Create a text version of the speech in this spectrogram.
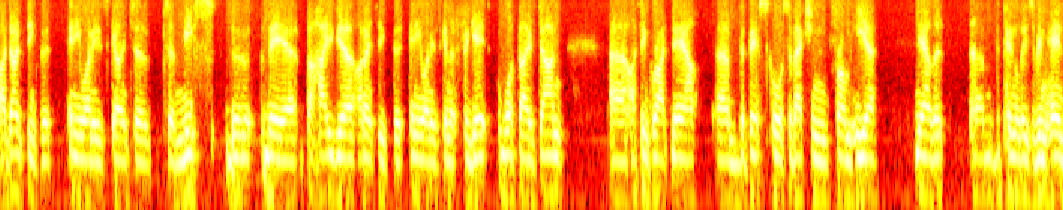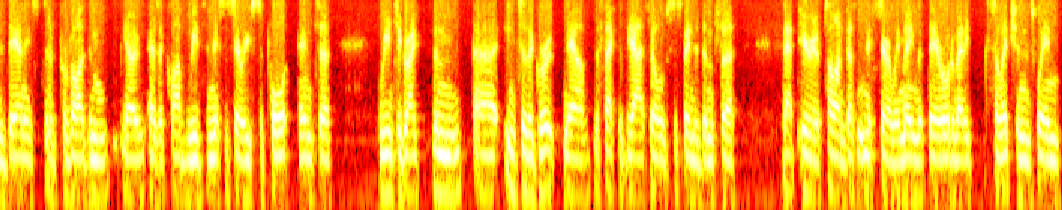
I don't think that anyone is going to, to miss the, their behaviour. I don't think that anyone is going to forget what they've done. Uh, I think right now um, the best course of action from here, now that um, the penalties have been handed down, is to provide them, you know, as a club with the necessary support and to reintegrate them uh, into the group. Now, the fact that the AFL have suspended them for that period of time doesn't necessarily mean that they're automatic selections when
